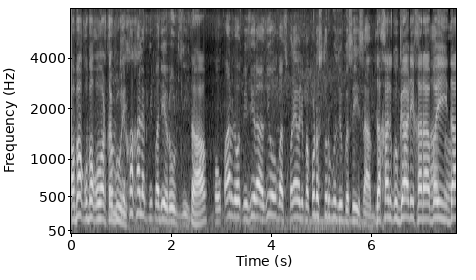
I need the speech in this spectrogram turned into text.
په بقو بقو ورته ګوري خو خلک دی په دې روډ زی او ار دو پیزی راځي او بس خدای ولې په پټو سترګو زی کسي حساب د خلکو گاډي خرابې دا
